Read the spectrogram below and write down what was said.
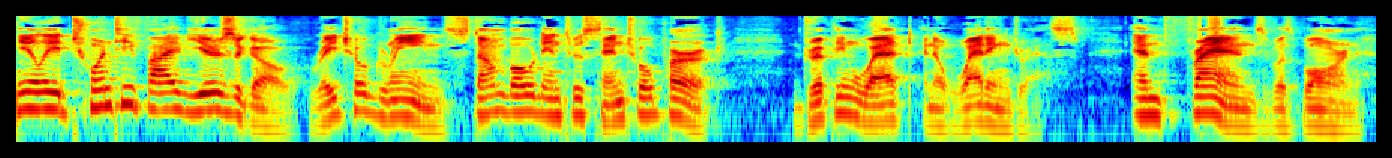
Nearly 25 years ago, Rachel Green stumbled into Central Perk, dripping wet in a wedding dress, and Friends was born.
